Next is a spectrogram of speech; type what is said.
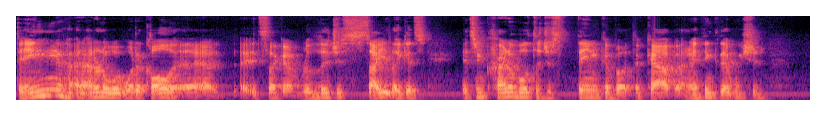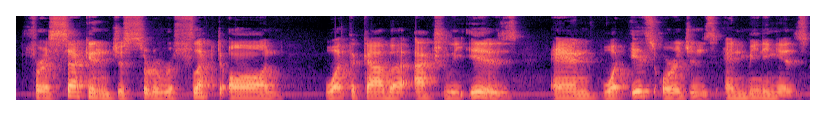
thing. I, I, don't know what, what to call it. It's like a religious site. Like it's, it's incredible to just think about the Kaaba. And I think that we should, for a second, just sort of reflect on what the Kaaba actually is and what its origins and meaning is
